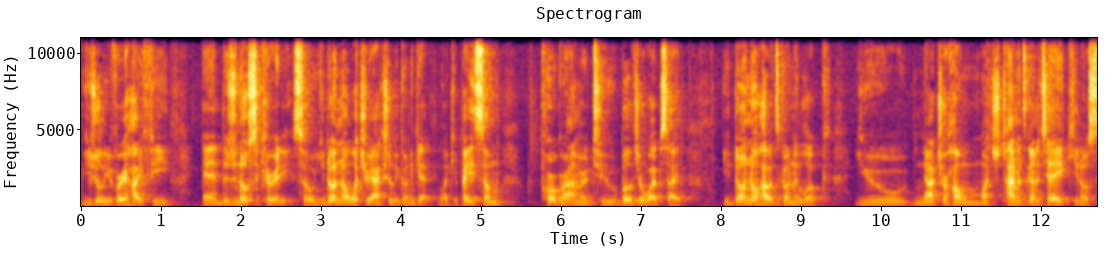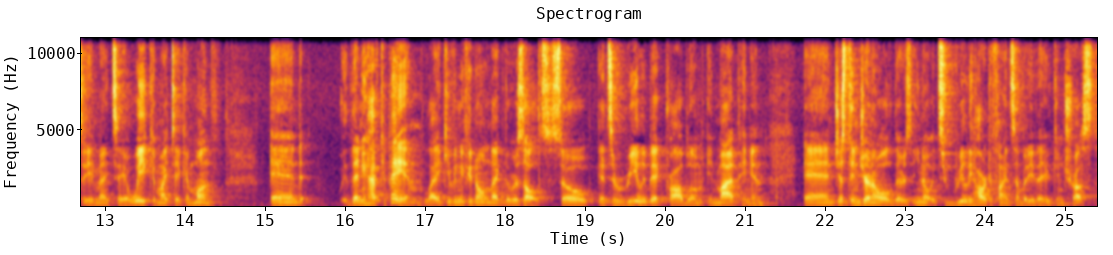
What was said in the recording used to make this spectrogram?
usually a very high fee and there's no security. So you don't know what you're actually going to get. Like you pay some programmer to build your website. You don't know how it's going to look you not sure how much time it's gonna take, you know, so it might say a week, it might take a month, and then you have to pay him, like even if you don't like the results. So it's a really big problem in my opinion. And just in general, there's, you know, it's really hard to find somebody that you can trust.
